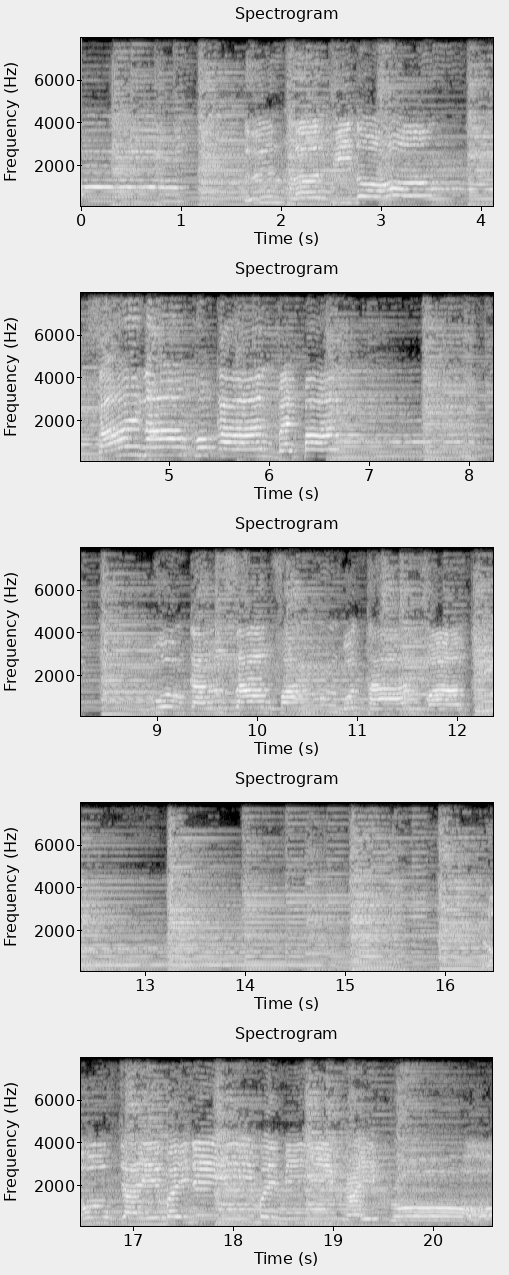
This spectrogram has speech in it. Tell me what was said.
งตื่นเถิดพี่น้อง สายน้ำของการแบ่งปัน ร่วมกันสร้างฝันบนฐานความจริง ใจใบนี้ไม่มีใครครอง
